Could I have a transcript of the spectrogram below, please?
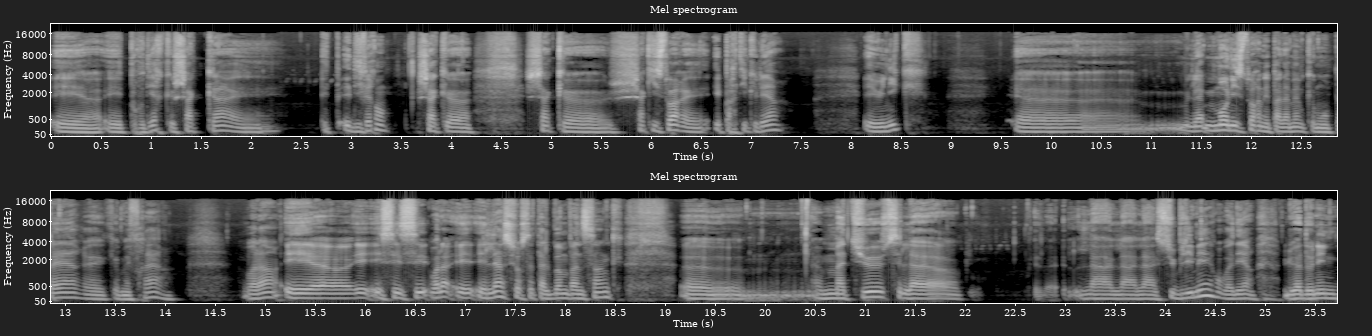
et, euh, et pour dire que chaque cas est, différent. Chaque, euh, chaque, euh, chaque histoire est, particulière et unique. Mon histoire n'est pas la même que mon père et que mes frères. Voilà. Et, euh, et, c'est, voilà. Et, là, sur cet album 25, euh, Mathieu, c'est la, la, la, sublimé, on va dire, lui a donné une,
